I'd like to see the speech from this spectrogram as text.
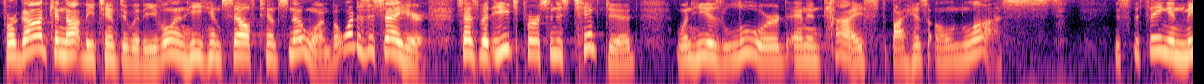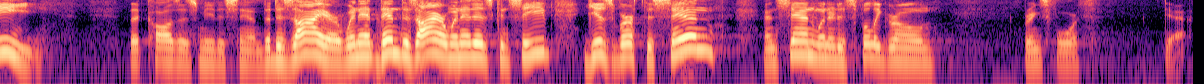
For God cannot be tempted with evil, and he himself tempts no one. But what does it say here? It says, But each person is tempted when he is lured and enticed by his own lust. It's the thing in me that causes me to sin. The desire, when it, then desire, when it is conceived, gives birth to sin, and sin, when it is fully grown, brings forth death.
